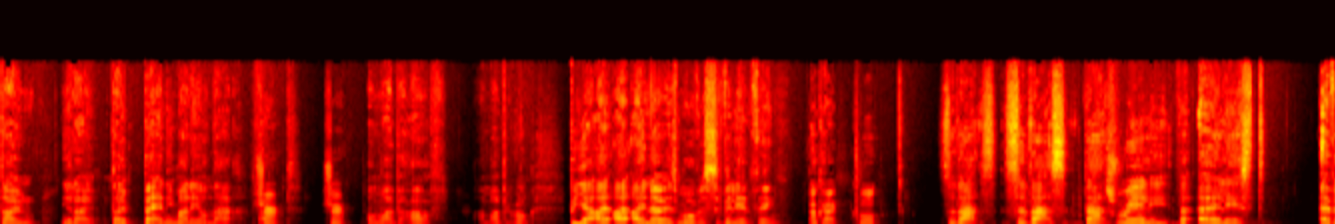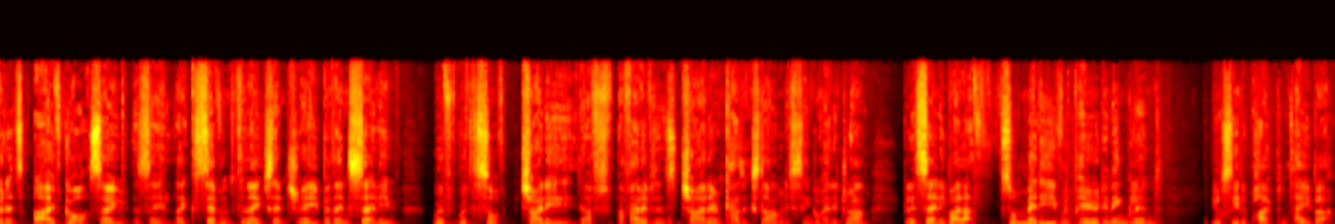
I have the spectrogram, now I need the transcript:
don't you know? Don't bet any money on that. Sure. Sure. On my behalf, I might be wrong. But yeah, I, I, I know it as more of a civilian thing. Okay, cool. So that's so that's that's really the earliest evidence I've got. So say like seventh and eighth century, but then certainly with with the sort of Chinese, I've, I've found evidence in China and Kazakhstan with a single-headed drum. But then certainly by that sort of medieval period in England, you'll see the pipe and tabor,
